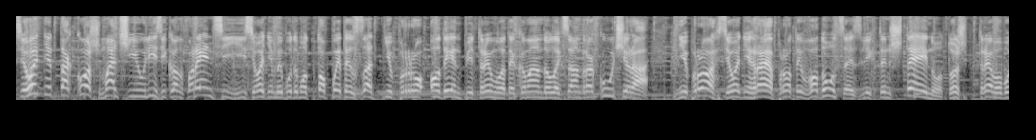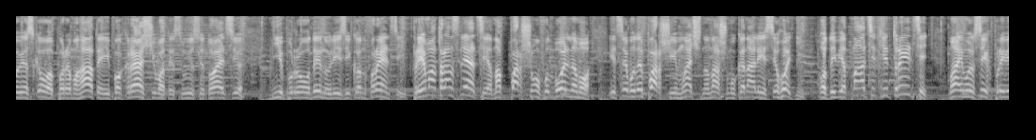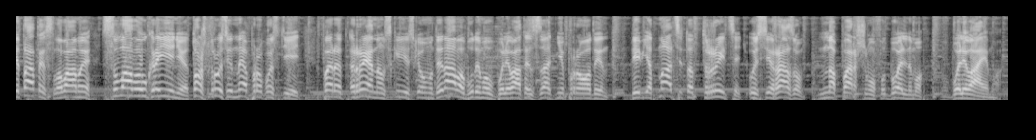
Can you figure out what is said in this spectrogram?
Сьогодні також матчі у лізі конференції. І сьогодні ми будемо топити за Дніпро 1 підтримувати команду Олександра Кучера. Дніпро сьогодні грає проти Вадуце з Ліхтенштейну. Тож треба обов'язково перемагати і покращувати свою ситуацію. Дніпро 1 у лізі конференції. Пряма трансляція на першому футбольному. І це буде перший матч на нашому каналі сьогодні. О 19.30 маємо всіх привітати словами Слава Україні! Тож, друзі, не пропустіть. Перед Реном з київського Динамо будемо вболівати за Дніпро 1. 19.30. Усі разом на першому футбольному вболіваємо.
